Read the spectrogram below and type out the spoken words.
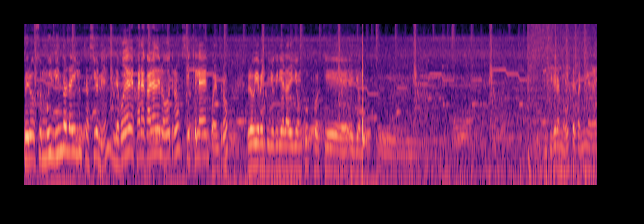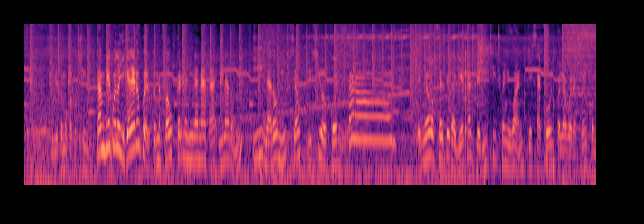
pero son muy lindos las ilustraciones, les voy a dejar acá la de los otros, si es que la encuentro, pero obviamente yo quería la de Jungkook porque el Jungkook... Mm, ni siquiera me gusta el Vanilla Latte yo tomo capuchino. También cuando llegué al aeropuerto me fue a buscar mi amiga Nata y la Domi. Y la Domi se auspició con el nuevo set de galletas de BT21 que sacó en colaboración con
